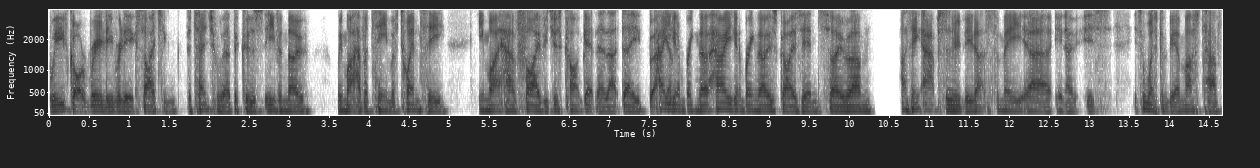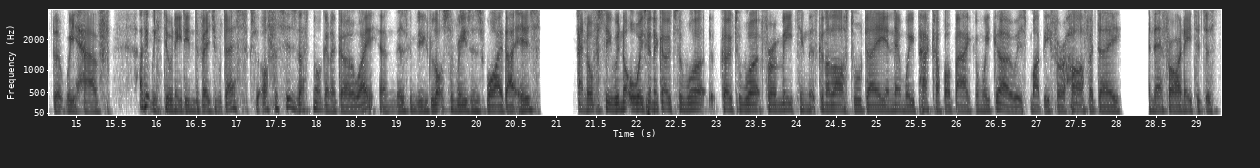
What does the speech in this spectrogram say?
we've got really, really exciting potential there. Because even though we might have a team of twenty, you might have five who just can't get there that day. But how are you going to bring the, How are you going to bring those guys in? So um, I think absolutely that's for me. Uh, you know, it's it's almost going to be a must-have that we have. I think we still need individual desks, offices. That's not going to go away, and there's going to be lots of reasons why that is. And obviously, we're not always going to go to work go to work for a meeting that's going to last all day, and then we pack up our bag and we go. It might be for a half a day, and therefore I need to just.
